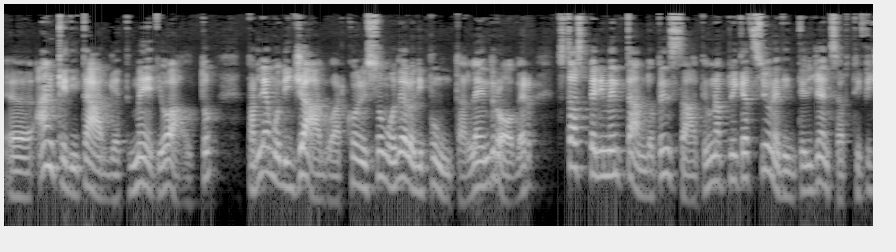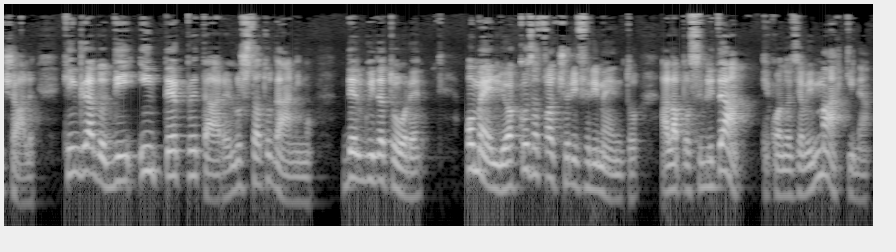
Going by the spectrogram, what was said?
eh, anche di target medio-alto, parliamo di Jaguar con il suo modello di punta Land Rover, sta sperimentando, pensate, un'applicazione di intelligenza artificiale che è in grado di interpretare lo stato d'animo del guidatore. O meglio, a cosa faccio riferimento? Alla possibilità che quando siamo in macchina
